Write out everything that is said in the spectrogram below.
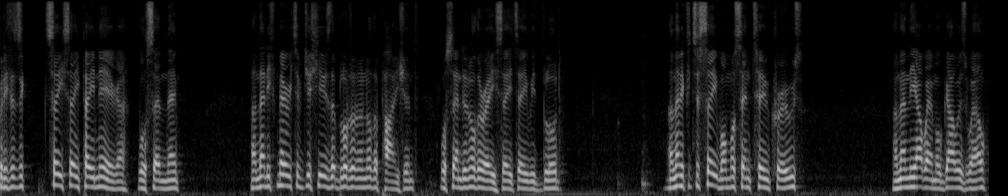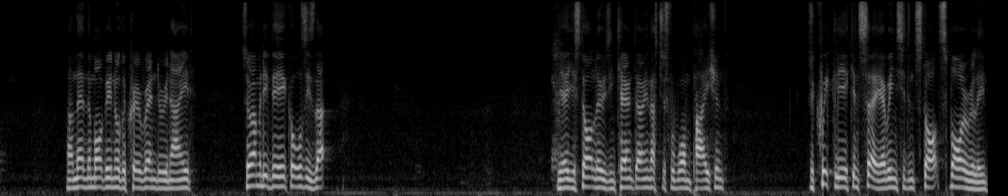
But if there's a CCP nearer, we'll send them. And then if Merit have just used their blood on another patient, we'll send another ECT with blood. And then if it's a C1, we'll send two crews. And then the OM will go as well. And then there might be another crew rendering aid. So how many vehicles is that? Yeah, you start losing count, don't you? That's just for one patient. So quickly you can see how incidents start spiralling.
